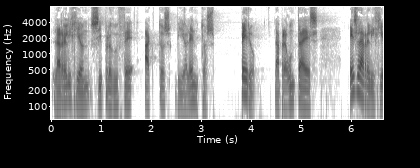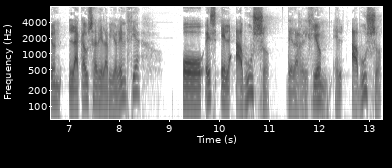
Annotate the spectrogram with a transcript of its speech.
la religión sí produce actos violentos. Pero la pregunta es, ¿es la religión la causa de la violencia o es el abuso de la religión, el abuso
